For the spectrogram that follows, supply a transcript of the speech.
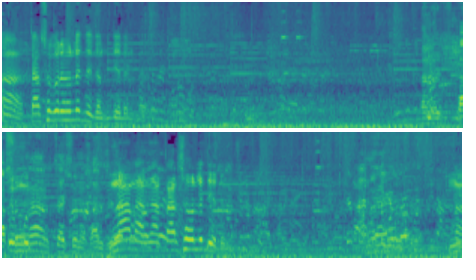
না চারশো করে হলে দিয়ে দেন দিয়ে দেন। না না না চারশো হলে দিয়ে দেন না।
